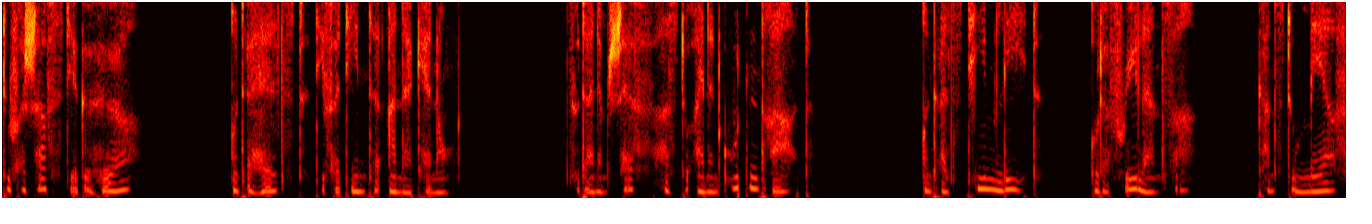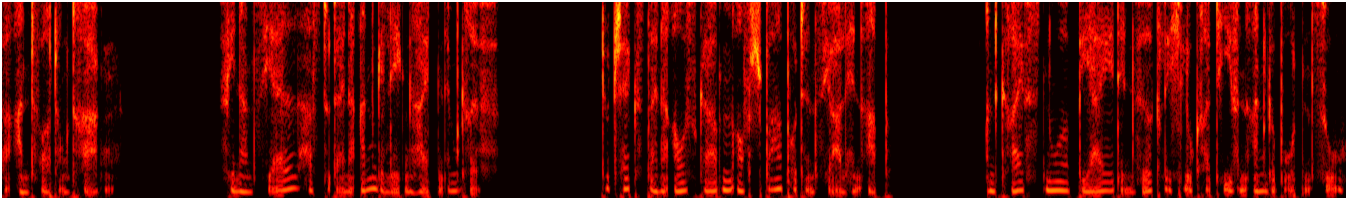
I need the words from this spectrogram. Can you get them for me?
Du verschaffst dir Gehör und erhältst die verdiente Anerkennung. Zu deinem Chef hast du einen guten Draht und als Teamlead oder Freelancer kannst du mehr Verantwortung tragen. Finanziell hast du deine Angelegenheiten im Griff. Du checkst deine Ausgaben auf Sparpotenzial hin ab und greifst nur bei den wirklich lukrativen Angeboten zu.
